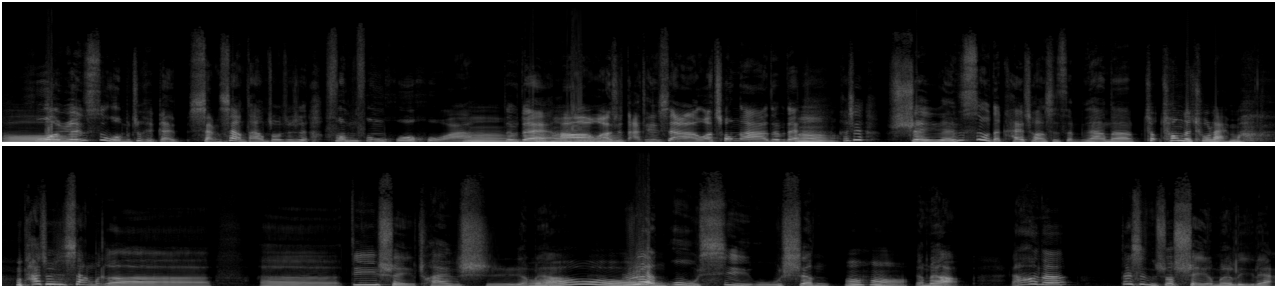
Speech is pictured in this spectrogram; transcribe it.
哦，火元素我们就可以感想象当中就是风风火火啊，嗯对不对？嗯啊，嗯我要去打天下啊，我要冲啊，对不对？嗯，可是水元素的开创是怎么样呢？冲冲得出来吗？它就是像那个呃滴水穿石，有没有？哦，润物细无声，哦吼，有没有？然后呢？但是你说水有没有力量？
